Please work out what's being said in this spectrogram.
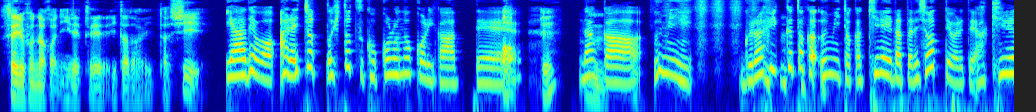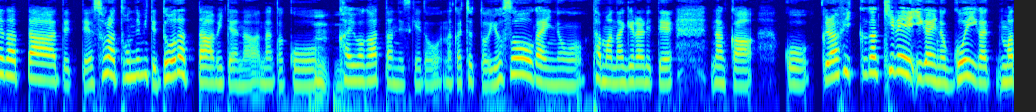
セリフの中に入れていただいたし、いや、でも、あれちょっと一つ心残りがあっあて、、えなん、か、海、グラフィックとか海とか綺麗だったでしょって言われて、あ、綺麗だったって言って、空飛んでみてどうだったみたいな、なんかこうんうんう、会話があったんですけど、なんかちょっと予想外の球投げられて、なんか、こう、グラフィックが綺麗以外の語彙が全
